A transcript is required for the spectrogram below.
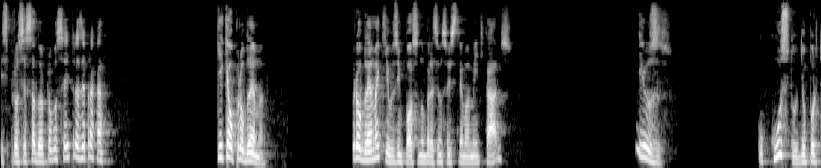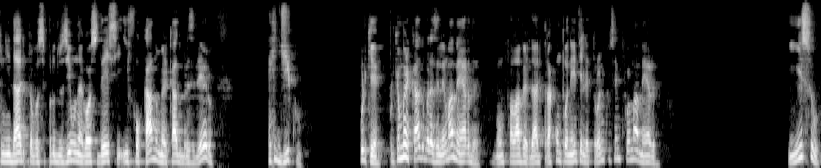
esse processador para você e trazer para cá. O que, que é o problema? O problema é que os impostos no Brasil são extremamente caros e os o custo de oportunidade para você produzir um negócio desse e focar no mercado brasileiro é ridículo. Por quê? Porque o mercado brasileiro é uma merda. Vamos falar a verdade, para componente eletrônico sempre foi uma merda. E isso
